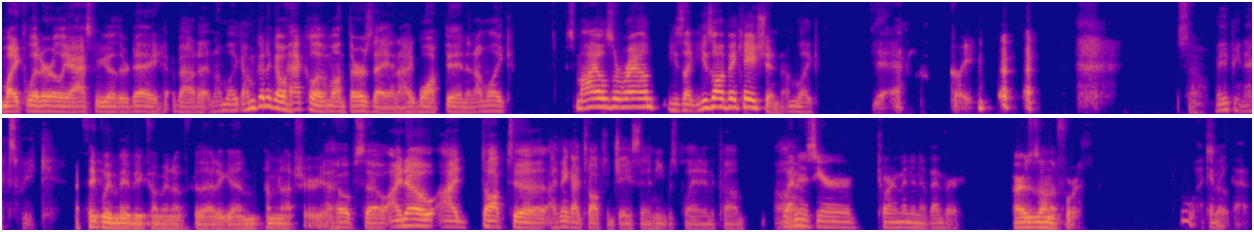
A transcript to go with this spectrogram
Mike literally asked me the other day about it and I'm like, I'm going to go heckle him on Thursday and I walked in and I'm like, smiles around. He's like, he's on vacation. I'm like, yeah, great. so maybe next week. I think we may be coming up for that again. I'm not sure yet. I hope so. I know I talked to, I think I talked to Jason and he was planning to come. When Um, is your tournament in November? Ours is on the fourth. Ooh, I can So- make that.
